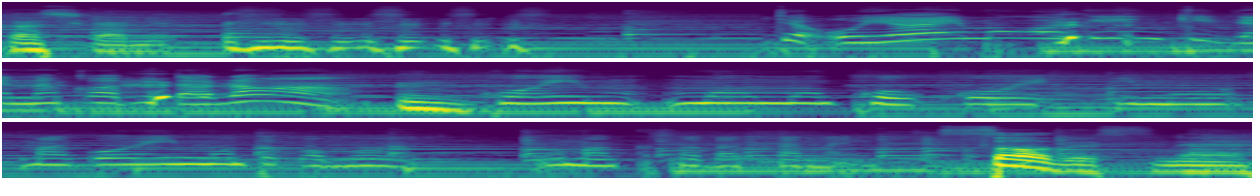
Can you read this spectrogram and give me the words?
確かにじゃあ親芋が元気じゃなかったら、うん。子芋も子子芋孫芋とかもうまく育たないそうですね。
